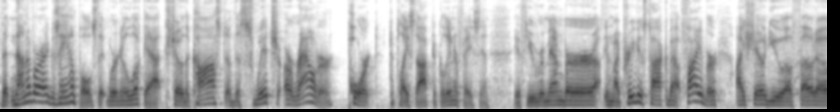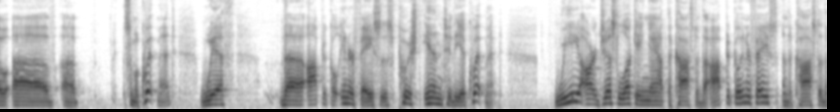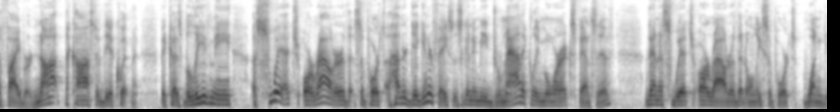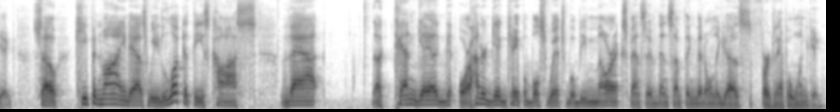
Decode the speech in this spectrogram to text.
that none of our examples that we're going to look at show the cost of the switch or router port to place the optical interface in. If you remember in my previous talk about fiber, I showed you a photo of uh, some equipment with the optical interfaces pushed into the equipment. We are just looking at the cost of the optical interface and the cost of the fiber, not the cost of the equipment. Because believe me, a switch or router that supports 100 gig interface is going to be dramatically more expensive than a switch or router that only supports one gig. So keep in mind as we look at these costs that a 10 gig or 100 gig capable switch will be more expensive than something that only does, for example, one gig.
